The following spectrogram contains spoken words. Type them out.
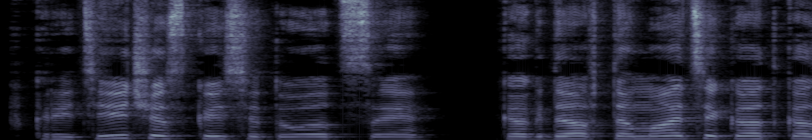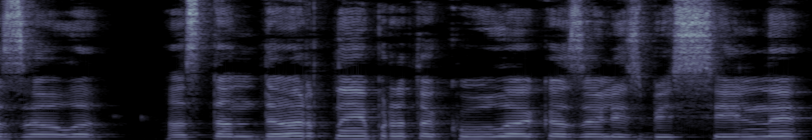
В критической ситуации, когда автоматика отказала, а стандартные протоколы оказались бессильны,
